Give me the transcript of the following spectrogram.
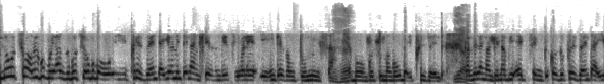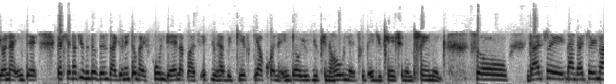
Lutho ukuba uyazi ukuthi ukuba uyipresenter iyona into engangihlezi ngithi iyona into ezongidumisa. Yabo ukuthi uma ngokuba ipresenter. Ngavela ngangena kwi acting because upresenter iyona into kahle kahle izinto ezenza iyona into ongayifundela but if you have a gift yakhona into you, you can hone it with education and training. So ngatrain ngatraina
